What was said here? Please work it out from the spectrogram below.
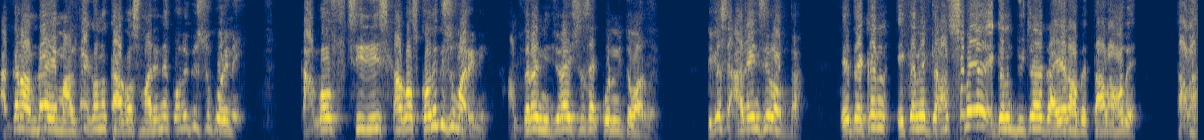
এখন আমরা এই মালটা এখনও কাগজ মারি না কোনো কিছু করি নাই কাগজ, সিরিজ, কাগজ কোনো কিছু মারিনি। আপনারা নিজেরা এসে চেক করে নিতে পারবেন। ঠিক আছে? আড়াই ইঞ্চি লদ্দা এ দেখেন, এখানে গ্লাস হবে, এখানে দুইটা ডায়ার হবে, তালা হবে, তালা।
